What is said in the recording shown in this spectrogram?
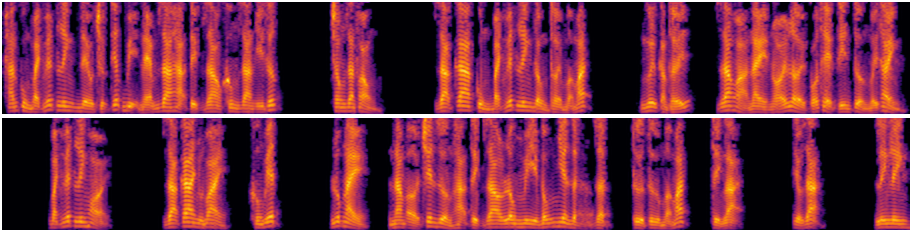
Hắn cùng bạch huyết linh đều trực tiếp bị ném ra hạ tịch giao không gian ý thức. Trong gian phòng dạ ca cùng bạch huyết linh đồng thời mở mắt. Ngươi cảm thấy, gia hỏa này nói lời có thể tin tưởng mấy thành? Bạch huyết linh hỏi dạ ca nhún vai không biết. Lúc này nằm ở trên giường hạ tịch giao lông mi bỗng nhiên giật giật từ từ mở mắt tỉnh lại. Tiểu Dạng, linh linh.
